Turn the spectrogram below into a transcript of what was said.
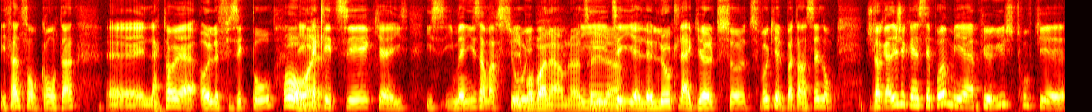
les fans sont contents. Euh, L'acteur euh, a le physique pour. Oh, il est ouais. athlétique, euh, il, il, il manie les arts Il martiaux. est beau bonhomme, là, tu il, là. tu sais, il a le look, la gueule, tout ça. Tu vois qu'il a le potentiel. Donc, je l'ai regardé, je le connaissais pas, mais a priori, je trouve qu'il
